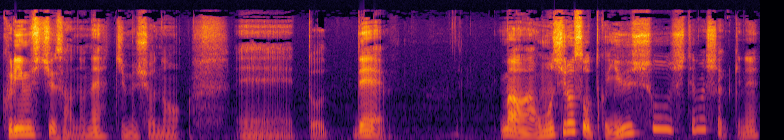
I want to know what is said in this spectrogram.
クリームシチューさんのね、事務所の、えっ、と、で、まあ、面白そうとか優勝してましたっけね？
